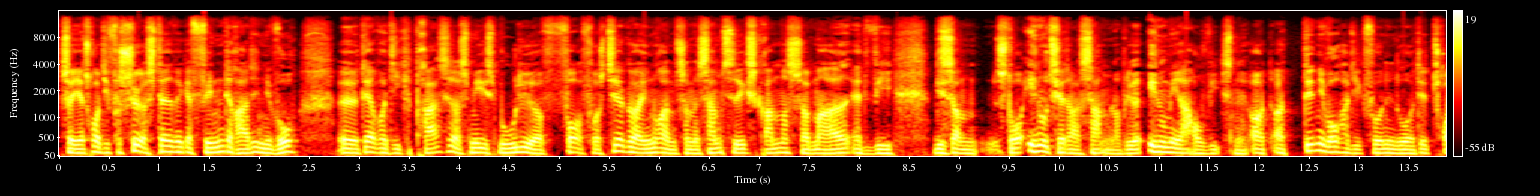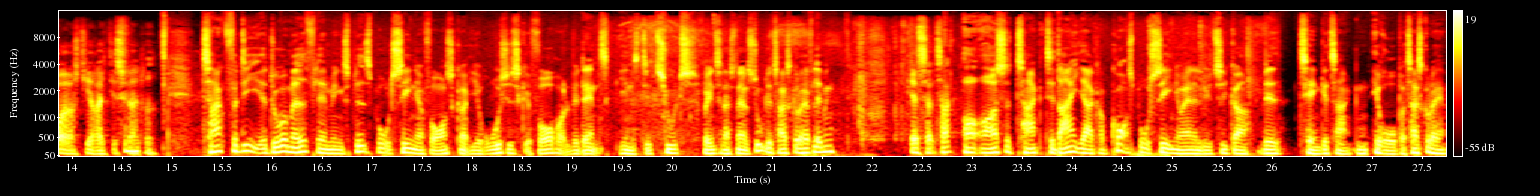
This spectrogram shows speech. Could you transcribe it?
Så jeg tror, de forsøger stadigvæk at finde det rette niveau, øh, der hvor de kan presse os mest muligt, og for at få os til at gøre indrømmelser, men samtidig ikke skræmmer så meget, at vi ligesom står endnu tættere sammen og bliver endnu mere afvisende. Og, og det niveau har de ikke fundet nu, og det tror jeg også, de er rigtig svært ved. Tak fordi at du var med, Flemming Splidsbol, seniorforsker i russiske forhold ved Dansk Institut for International Studie. Tak skal du have, Flemming. Ja, selv tak. Og også tak til dig, Jakob Korsbo, senioranalytiker ved Tænketanken Europa. Tak skal du have.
